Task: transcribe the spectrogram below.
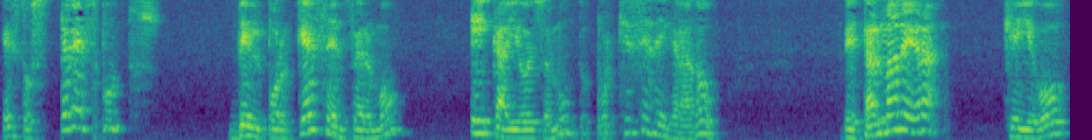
estos tres puntos del por qué se enfermó y cayó ese mundo, por qué se degradó. De tal manera que llegó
